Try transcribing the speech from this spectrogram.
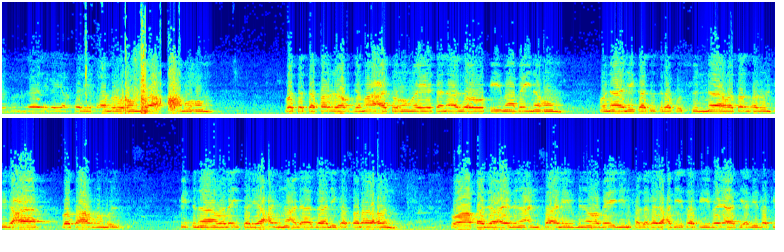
يكن ذلك يختلف أمرهم وأحكامهم. وتتفرق جماعتهم ويتنازعوا فيما بينهم. هنالك تترك السنة وتظهر البدعة وتعظم الفتنة وليس لأحد على ذلك صلاح. وقد عيدنا عن سالم بن عبيد فذكر حديث في بيعة أبي بكر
